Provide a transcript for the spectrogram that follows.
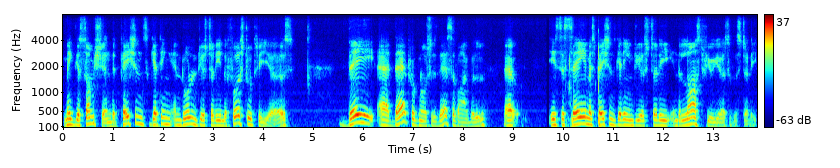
make the assumption that patients getting enrolled into your study in the first two three years, they uh, their prognosis, their survival uh, is the same as patients getting into your study in the last few years of the study.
